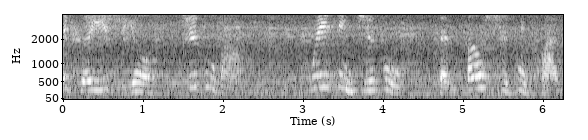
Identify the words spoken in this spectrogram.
还可以使用支付宝、微信支付等方式付款。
